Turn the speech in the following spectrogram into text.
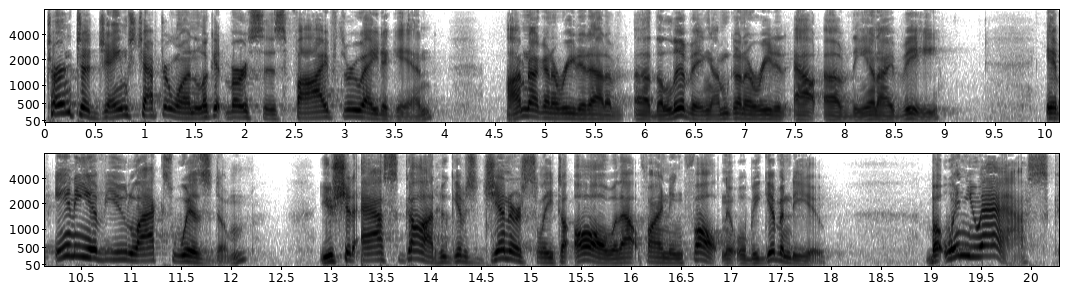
Turn to James chapter 1, look at verses 5 through 8 again. I'm not going to read it out of uh, the living, I'm going to read it out of the NIV. If any of you lacks wisdom, you should ask God, who gives generously to all without finding fault, and it will be given to you. But when you ask,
